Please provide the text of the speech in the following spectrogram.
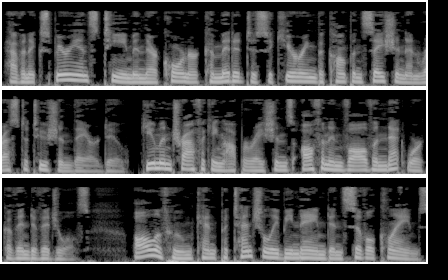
have an experienced team in their corner committed to securing the compensation and restitution they are due. Human trafficking operations often involve a network of individuals all of whom can potentially be named in civil claims.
